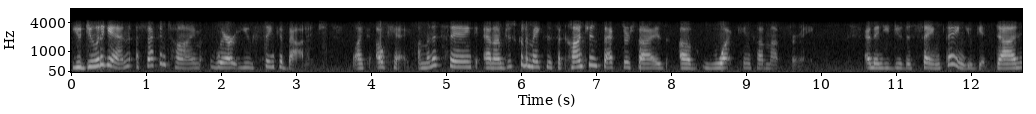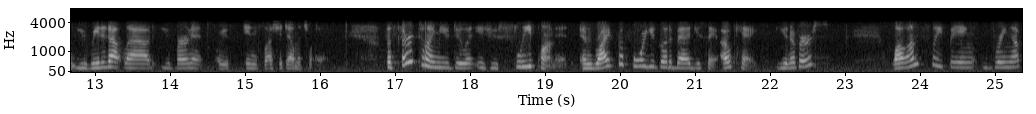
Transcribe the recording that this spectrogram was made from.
You do it again a second time where you think about it. Like, okay, I'm going to think and I'm just going to make this a conscious exercise of what can come up for me and then you do the same thing. You get done, you read it out loud, you burn it, or you, and you flush it down the toilet. The third time you do it is you sleep on it, and right before you go to bed, you say, "Okay, universe." While I'm sleeping, bring up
